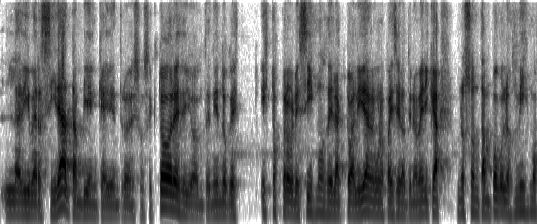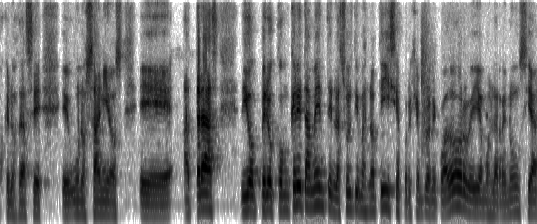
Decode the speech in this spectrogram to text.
la diversidad también que hay dentro de esos sectores, digo, entendiendo que estos progresismos de la actualidad en algunos países de Latinoamérica no son tampoco los mismos que los de hace eh, unos años eh, atrás. Digo, pero concretamente en las últimas noticias, por ejemplo en Ecuador, veíamos la renuncia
